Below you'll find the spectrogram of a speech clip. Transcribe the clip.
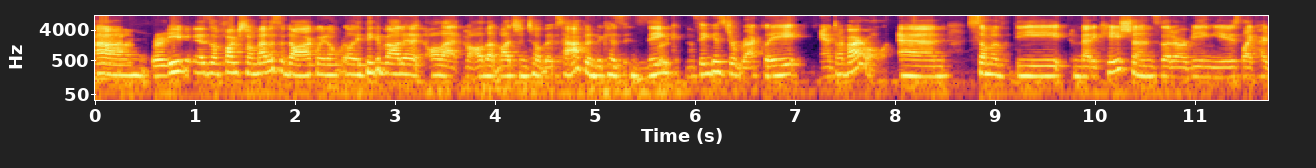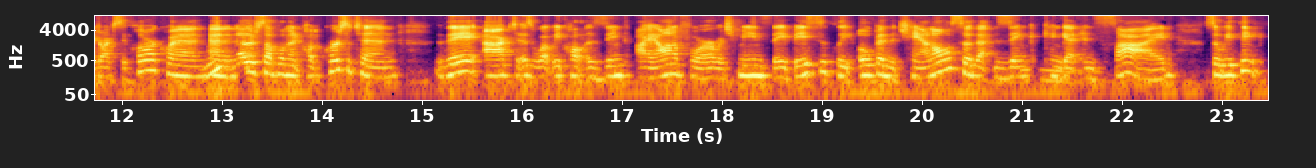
um, right. even as a functional medicine doc we don't really think about it all that all that much until this happened because zinc right. zinc is directly antiviral and some of the medications that are being used like hydroxychloroquine mm-hmm. and another supplement called quercetin they act as what we call a zinc ionophore, which means they basically open the channel so that zinc can get inside. So we think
